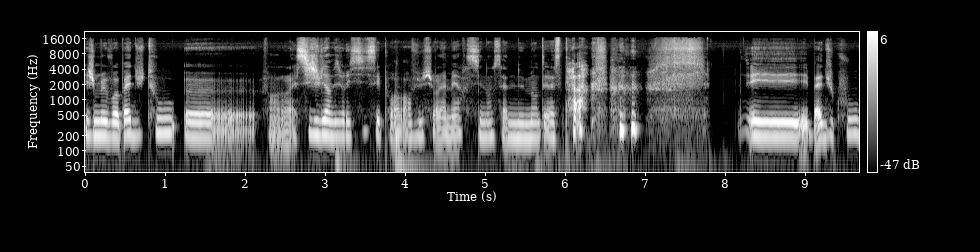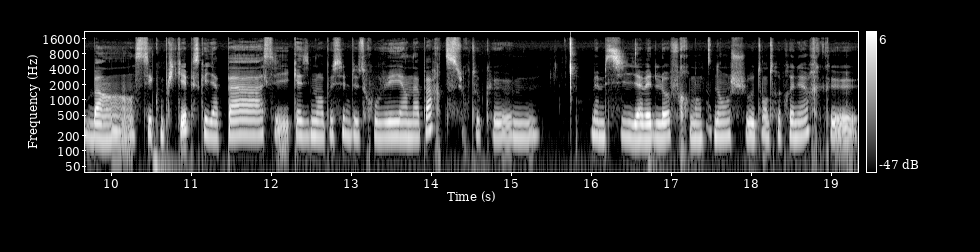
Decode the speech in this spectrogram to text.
et je me vois pas du tout enfin voilà, si je viens vivre ici c'est pour avoir vu sur la mer sinon ça ne m'intéresse pas Et bah du coup, ben c'est compliqué parce qu'il n'y a pas, c'est quasiment impossible de trouver un appart, surtout que même s'il y avait de l'offre, maintenant je suis auto-entrepreneur que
